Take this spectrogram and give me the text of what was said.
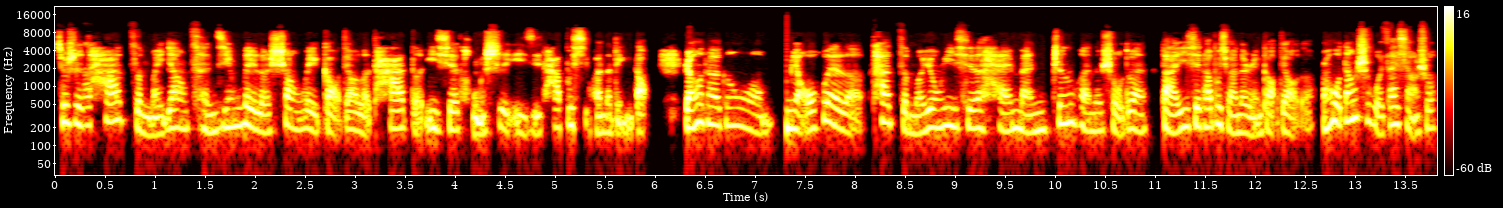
就是他怎么样曾经为了上位搞掉了他的一些同事以及他不喜欢的领导，然后他跟我描绘了他怎么用一些还蛮甄嬛的手段把一些他不喜欢的人搞掉的。然后我当时我在想说，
